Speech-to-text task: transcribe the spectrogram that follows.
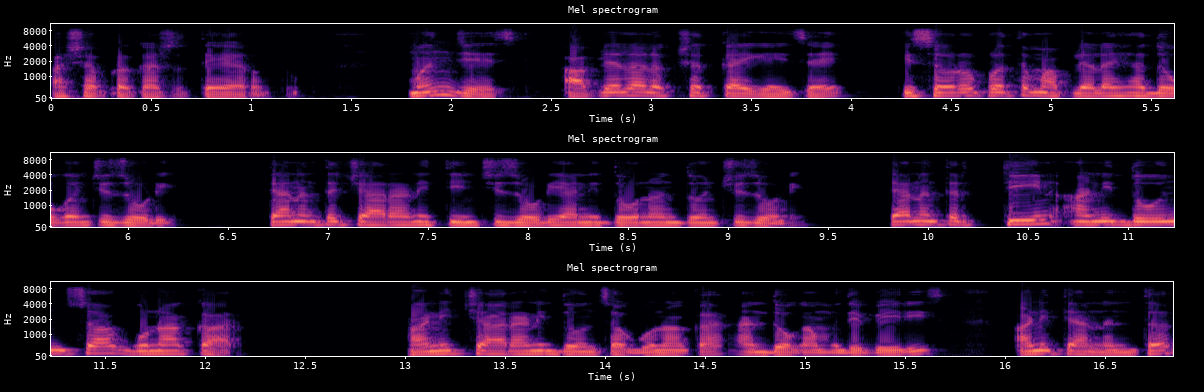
अशा प्रकारचा तयार होतो. म्हणजेच आपल्याला लक्षात काय घ्यायचं आहे की सर्वप्रथम आपल्याला ह्या दोघांची जोडी त्यानंतर चार आणि तीनची जोडी आणि दोन आणि दोनची जोडी त्यानंतर तीन आणि दोनचा गुणाकार आणि चार आणि दोनचा गुणाकार आणि दोघांमध्ये बेरीज आणि त्यानंतर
